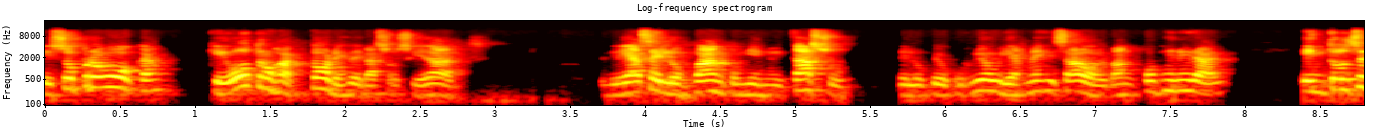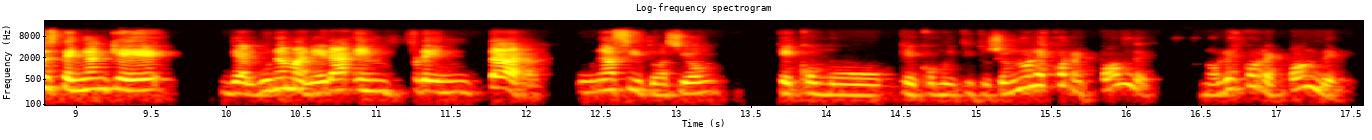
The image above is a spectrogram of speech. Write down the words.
Eso provoca que otros actores de la sociedad, le hacen los bancos, y en el caso de lo que ocurrió viernes y sábado, el Banco General, entonces tengan que, de alguna manera, enfrentar una situación que como, que como institución no les corresponde no les corresponde.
